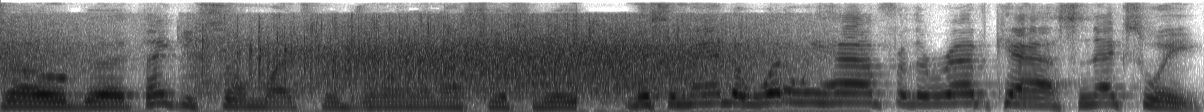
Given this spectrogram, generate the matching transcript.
so good. Thank you so much for joining us this week. Miss Amanda, what do we have for the Revcast next week?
